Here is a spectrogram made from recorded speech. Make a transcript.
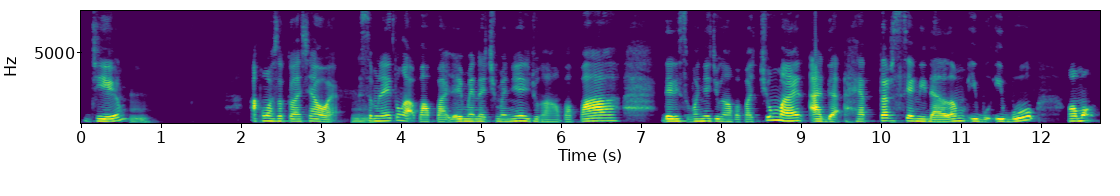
gym. Hmm. Aku masuk kelas cewek. Hmm. Sebenarnya itu nggak apa-apa. Dari manajemennya juga nggak apa-apa. Dari semuanya juga nggak apa-apa. Cuman ada haters yang di dalam ibu-ibu ngomong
